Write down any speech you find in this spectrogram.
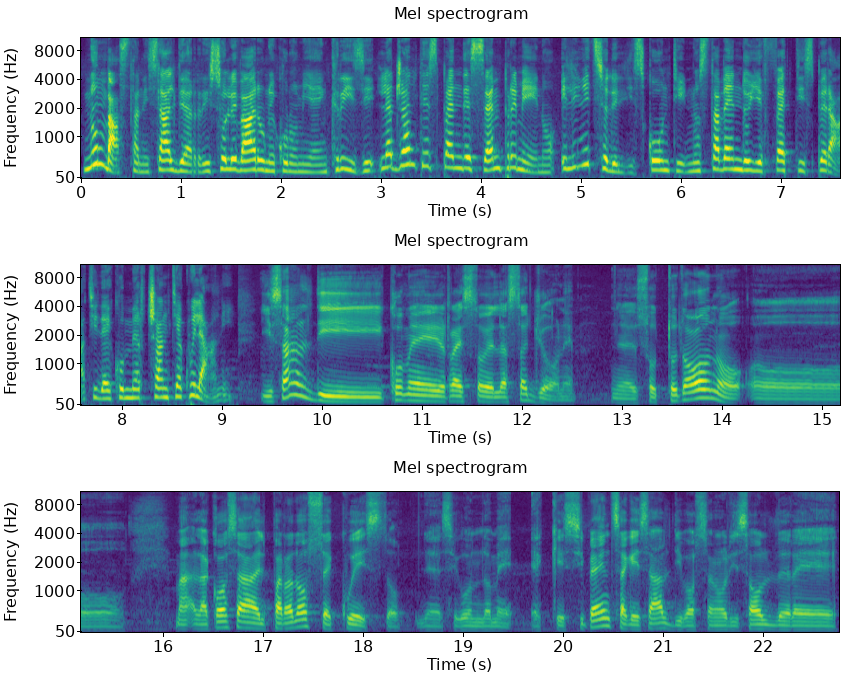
Non bastano i saldi a risollevare un'economia in crisi, la gente spende sempre meno e l'inizio degli sconti non sta avendo gli effetti sperati dai commercianti aquilani. I saldi come il resto della stagione, eh, sottotono, oh, ma la cosa, il paradosso è questo, eh, secondo me, è che si pensa che i saldi possano risolvere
